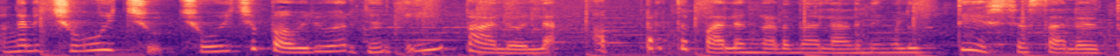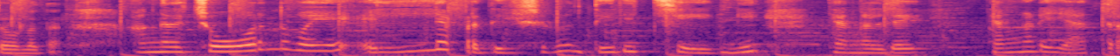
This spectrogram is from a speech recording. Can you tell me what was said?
അങ്ങനെ ചോദിച്ചു. ചോദിച്ചപ്പോൾ അവർ പറഞ്ഞു ഈ പാലമല്ല അപ്പുറത്തെ പാലം കടന്നാലാണ് നിങ്ങൾ ഉദ്ദേശിച്ച സ്ഥലം എത്തുള്ളത് അങ്ങനെ ചോർന്നു പോയ എല്ലാ പ്രതീക്ഷകളും തിരിച്ചേങ്ങി ഞങ്ങളുടെ ഞങ്ങളുടെ യാത്ര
